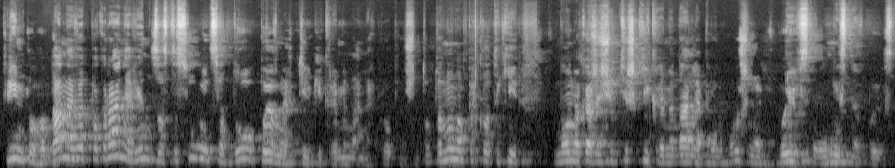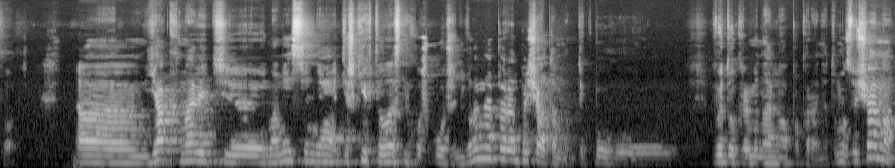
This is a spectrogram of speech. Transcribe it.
Крім того, даний вид покарання він застосовується до певних тільки кримінальних правопорушень. Тобто, ну, наприклад, такі, мовно кажучи, тяжкі кримінальні правопорушення, як вбивство, умисне вбивство. е, Як навіть е, нанесення тяжких тілесних ушкоджень, вони не передбачатимуть такого виду кримінального покарання. Тому, звичайно,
